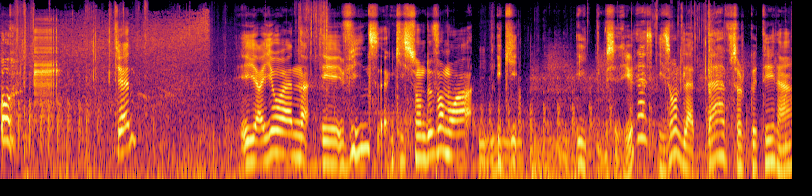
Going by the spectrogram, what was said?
Oh Tienne Il y a Johan et Vince qui sont devant moi et qui c'est dégueulasse. Ils ont de la bave sur le côté là.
